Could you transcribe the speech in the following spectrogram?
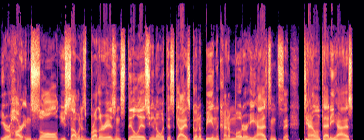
your heart and soul. You saw what his brother is and still is. You know what this guy is going to be and the kind of motor he has and talent that he has.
